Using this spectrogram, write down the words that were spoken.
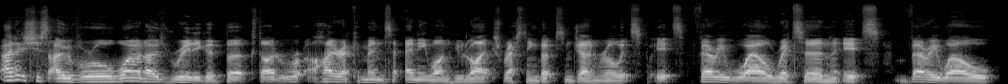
And it's just overall one of those really good books that I'd r- highly recommend to anyone who likes wrestling books in general. It's it's very well written. It's very well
